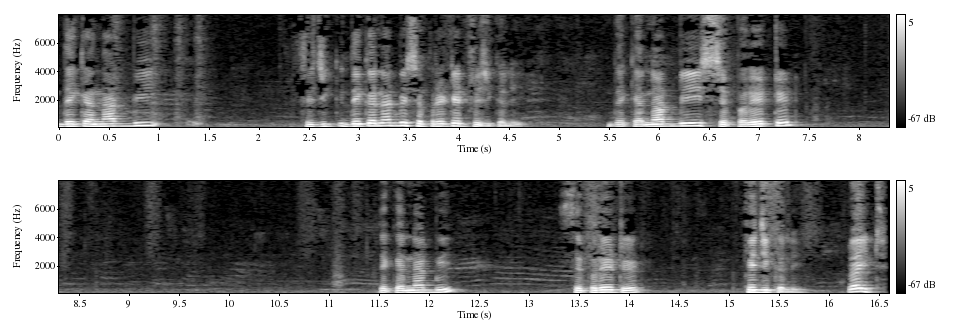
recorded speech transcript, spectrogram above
they cannot be they cannot be separated physically. They cannot be separated. They cannot be separated physically right?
